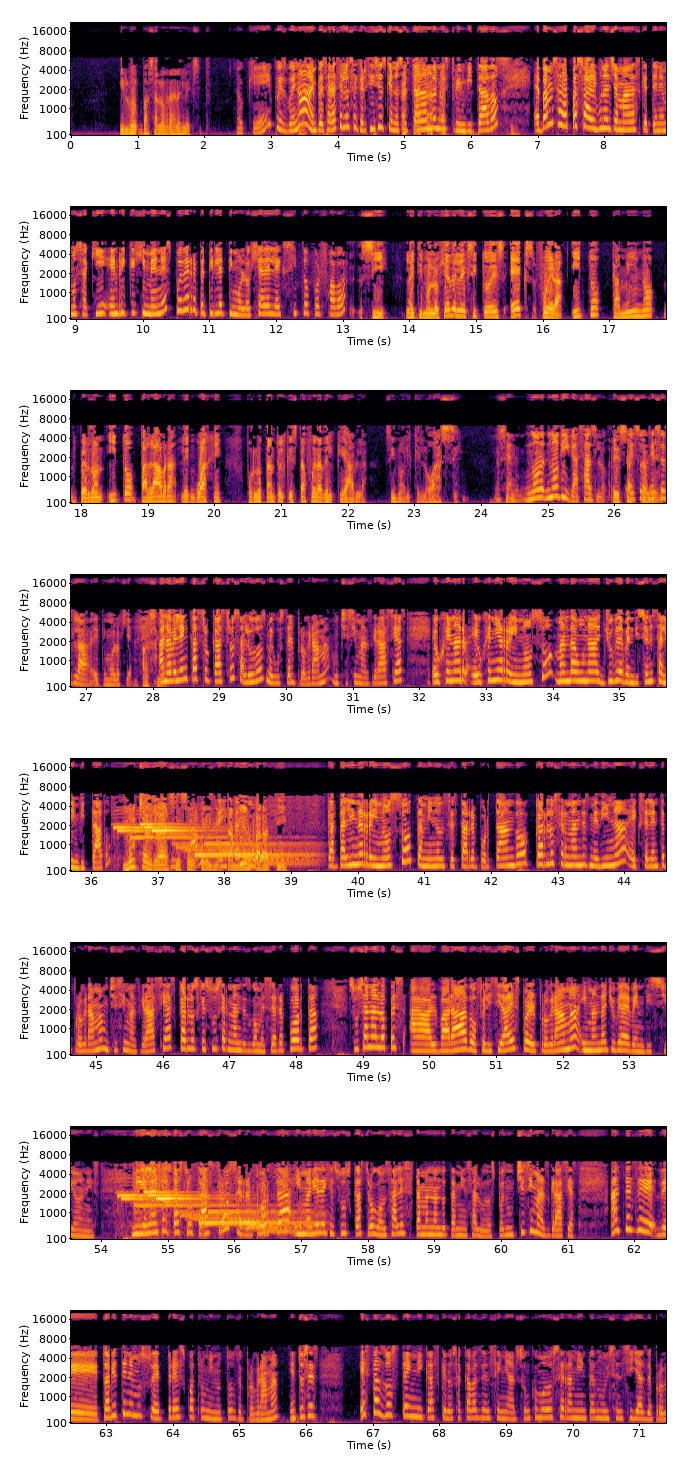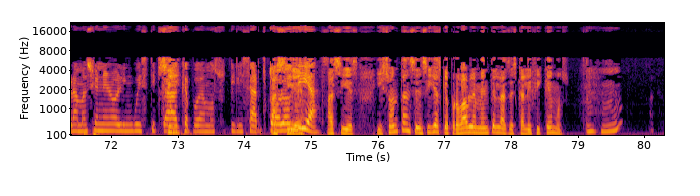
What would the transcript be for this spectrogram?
y vas a lograr el éxito. Ok, pues bueno, a empezar a hacer los ejercicios que nos está dando nuestro invitado. Eh, vamos a dar paso a algunas llamadas que tenemos aquí. Enrique Jiménez, ¿puede repetir la etimología del éxito, por favor? Sí, la etimología del éxito es ex fuera, hito, camino, perdón, hito, palabra, lenguaje, por lo tanto el que está fuera del que habla, sino el que lo hace. O sea, no, no digas, hazlo. Eso, eso es la etimología. Ana Belén Castro Castro, saludos, me gusta el programa, muchísimas gracias. Eugenia, Eugenia Reynoso manda una lluvia de bendiciones al invitado. Muchas gracias, Eugenia, también para ti. Catalina Reynoso también nos está reportando. Carlos Hernández Medina, excelente programa, muchísimas gracias. Carlos Jesús Hernández Gómez se reporta. Susana López Alvarado, felicidades por el programa y manda lluvia de bendiciones. Miguel Ángel Castro Castro se reporta y María de Jesús Castro González está mandando también saludos. Pues muchísimas gracias. Antes de, todavía tenemos eh, tres, cuatro minutos de programa, entonces estas dos técnicas que nos acabas de enseñar son como dos herramientas muy sencillas de programación neurolingüística que podemos utilizar todos los días. Así es. Y son tan sencillas que probablemente las descalifiquemos.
